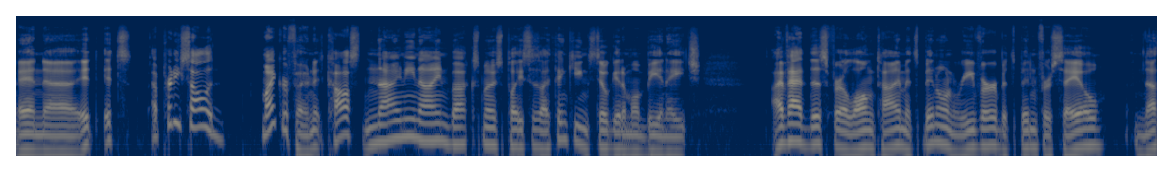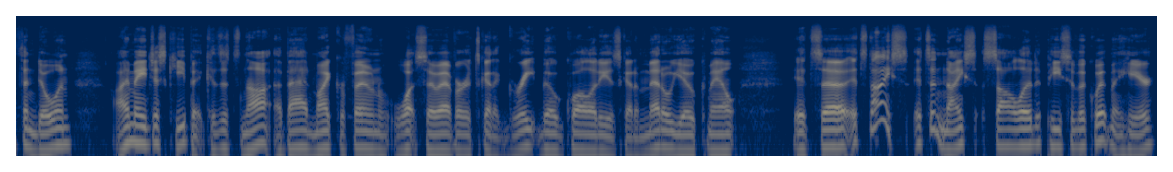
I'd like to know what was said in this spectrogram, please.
And uh, it it's a pretty solid microphone. It costs 99 bucks most places. I think you can still get them on B&H. I've had this for a long time. It's been on Reverb. It's been for sale. Nothing doing. I may just keep it because it's not a bad microphone whatsoever. It's got a great build quality. It's got a metal yoke mount. It's uh, it's nice. It's a nice, solid piece of equipment here,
